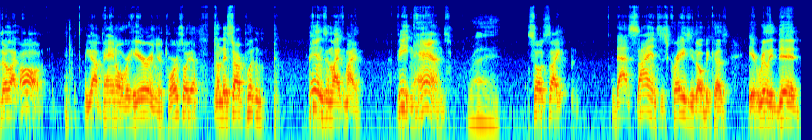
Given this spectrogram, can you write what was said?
they're like, oh, you got pain over here in your torso, yeah, and they start putting pins in like my feet and hands. Right. So it's like that science is crazy though because it really did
